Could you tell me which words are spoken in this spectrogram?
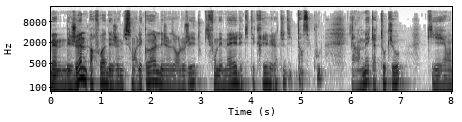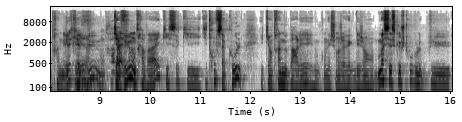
même des jeunes parfois, des jeunes qui sont à l'école, des jeunes horlogers, tout, qui font des mails et qui t'écrivent. Et là, tu te dis, putain, c'est cool. Il y a un mec à Tokyo qui est en train de m'écrire. Qui a vu mon travail. Qui a vu mon travail, qui, qui, qui, trouve ça cool et qui est en train de me parler. Et donc, on échange avec des gens. Moi, c'est ce que je trouve le plus,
